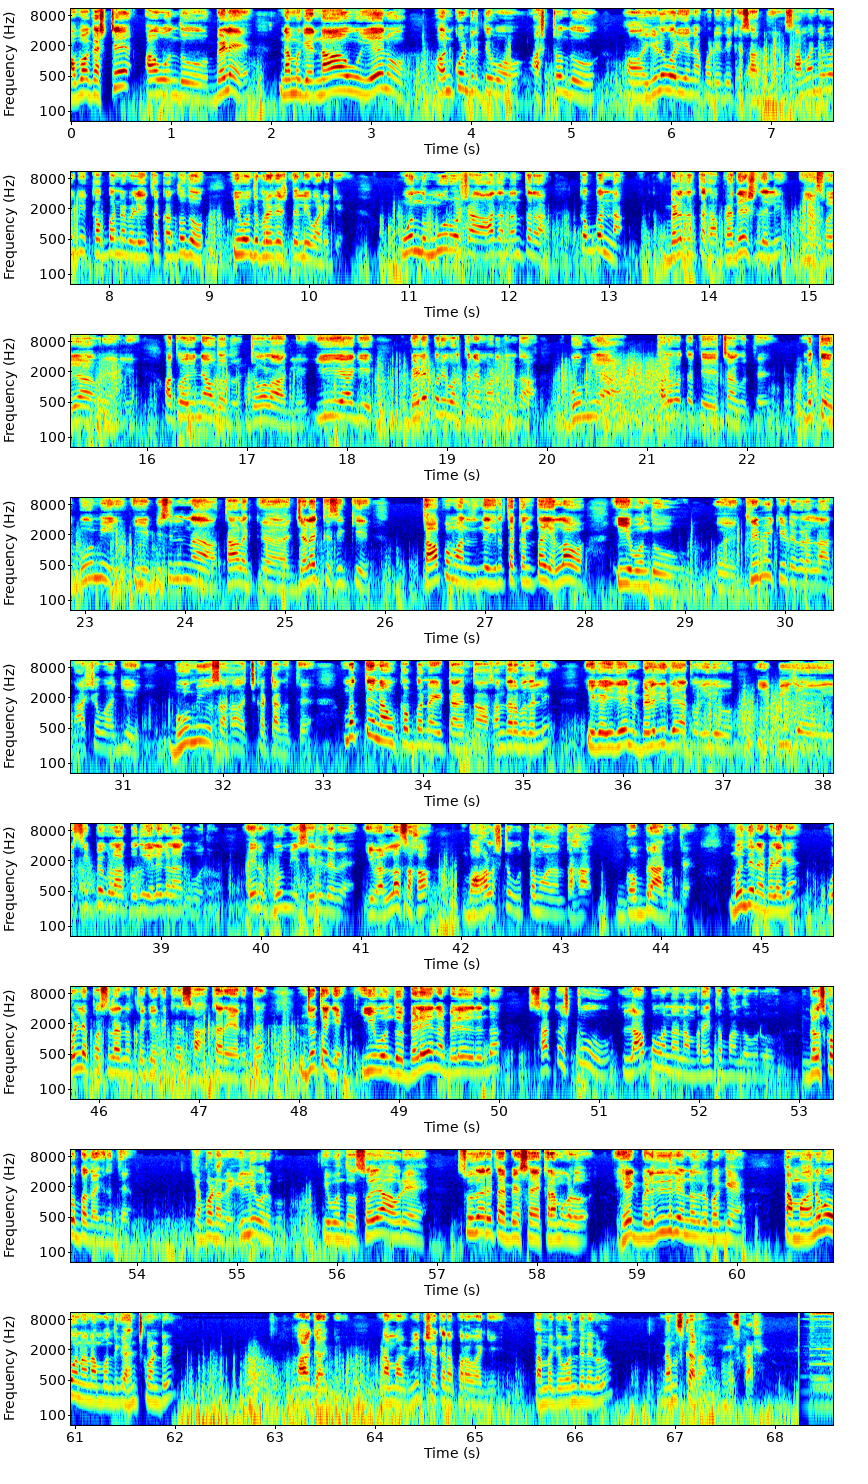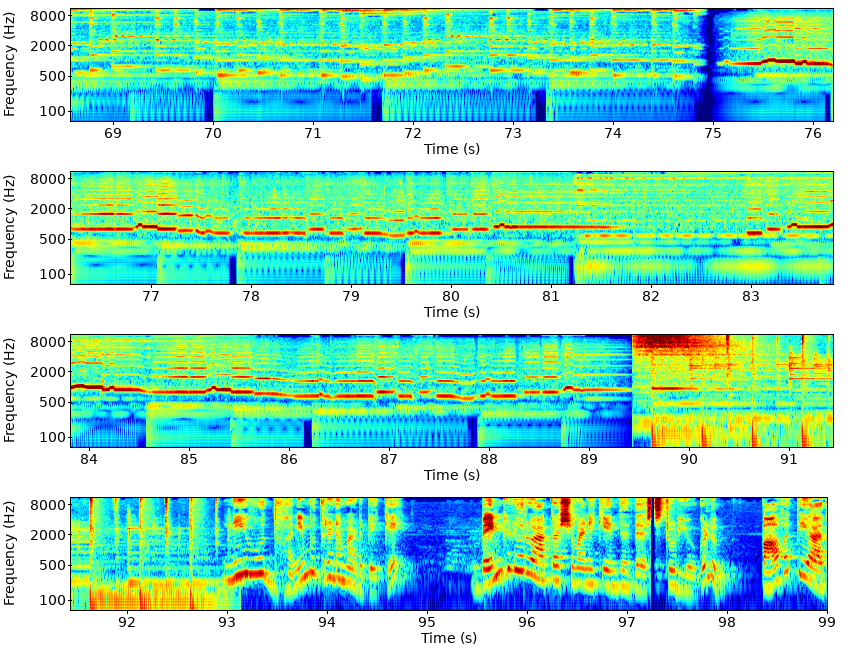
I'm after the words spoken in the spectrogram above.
ಅವಾಗಷ್ಟೇ ಆ ಒಂದು ಬೆಳೆ ನಮಗೆ ನಾವು ಏನು ಅನ್ಕೊಂಡಿರ್ತೀವೋ ಅಷ್ಟೊಂದು ಇಳುವರಿಯನ್ನು ಪಡೆಯೋದಕ್ಕೆ ಸಾಧ್ಯ. ಸಾಮಾನ್ಯವಾಗಿ ಕಬ್ಬನ್ನು ಬೆಳೆಯತಕ್ಕಂಥದ್ದು ಈ ಒಂದು ಪ್ರದೇಶದಲ್ಲಿ ವಾಡಿಕೆ. ಒಂದು ಮೂರು ವರ್ಷ ಆದ ನಂತರ ಕಬ್ಬನ್ನು ಬೆಳೆದಂತಹ ಪ್ರದೇಶದಲ್ಲಿ ಈ ಸೋಯಾ ಆಗಲಿ ಅಥವಾ ಇನ್ಯಾವುದಾದ್ರು ಜೋಳ ಆಗಲಿ ಈ ಆಗಿ ಬೆಳೆ ಪರಿವರ್ತನೆ ಮಾಡೋದ್ರಿಂದ ಭೂಮಿಯ ಫಲವತ್ತತೆ ಹೆಚ್ಚಾಗುತ್ತೆ. ಮತ್ತು ಭೂಮಿ ಈ ಬಿಸಿಲಿನ ತಾಳಕ್ಕೆ ಜಳಕ್ಕೆ ಸಿಕ್ಕಿ ತಾಪಮಾನದಿಂದ ಇರತಕ್ಕಂಥ ಎಲ್ಲ ಈ ಒಂದು ಕ್ರಿಮಿಕೀಟಗಳೆಲ್ಲ ನಾಶವಾಗಿ ಭೂಮಿಯೂ ಸಹ ಅಚ್ಚುಕಟ್ಟಾಗುತ್ತೆ. ಮತ್ತು ನಾವು ಕಬ್ಬನ್ನು ಇಟ್ಟಾಗಂಥ ಸಂದರ್ಭದಲ್ಲಿ ಈಗ ಇದೇನು ಬೆಳೆದಿದೆ ಅಥವಾ ಇದು ಈ ಬೀಜ, ಈ ಸಿಪ್ಪೆಗಳಾಗ್ಬೋದು, ಎಲೆಗಳಾಗ್ಬೋದು, ಏನು ಭೂಮಿ ಸೇರಿದವೆ, ಇವೆಲ್ಲ ಸಹ ಬಹಳಷ್ಟು ಉತ್ತಮವಾದಂತಹ ಗೊಬ್ಬರ ಆಗುತ್ತೆ. ಮುಂದಿನ ಬೆಳೆಗೆ ಒಳ್ಳೆ ಫಸಲನ್ನು ತೆಗೆಯೋದಕ್ಕೆ ಸಹಕಾರಿಯಾಗುತ್ತೆ. ಜೊತೆಗೆ ಈ ಒಂದು ಬೆಳೆಯನ್ನು ಬೆಳೆಯೋದ್ರಿಂದ ಸಾಕಷ್ಟು ಲಾಭವನ್ನು ನಮ್ಮ ರೈತ ಬಾಂಧವರು ಗಳಿಸ್ಕೊಳ್ಬೋದಾಗಿರುತ್ತೆ. ಕೆಂಪಣ್ಣರೇ ಇಲ್ಲಿವರೆಗೂ ಈ ಒಂದು ಸೋಯಾ ಅವರೇ ಸುಧಾರಿತ ಬೇಸಾಯ ಕ್ರಮಗಳು ಹೇಗೆ ಬೆಳೆದಿದ್ದೀರಿ ಅನ್ನೋದ್ರ ಬಗ್ಗೆ ತಮ್ಮ ಅನುಭವವನ್ನು ನಮ್ಮೊಂದಿಗೆ ಹಂಚ್ಕೊಂಡ್ರಿ. ಹಾಗಾಗಿ ನಮ್ಮ ವೀಕ್ಷಕರ ಪರವಾಗಿ ತಮಗೆ ವಂದನೆಗಳು. ನಮಸ್ಕಾರ. ನಮಸ್ಕಾರ. ಬೆಂಗಳೂರು ಆಕಾಶವಾಣಿ ಕೇಂದ್ರದ ಸ್ಟುಡಿಯೋಗಳು ಪಾವತಿ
